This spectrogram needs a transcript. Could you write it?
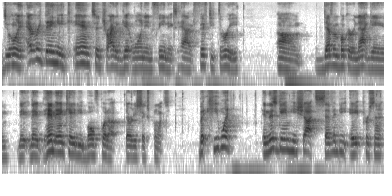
doing everything he can to try to get one in Phoenix. Had 53 um, Devin Booker in that game, they they him and KD both put up 36 points. But he went in this game, he shot 78%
